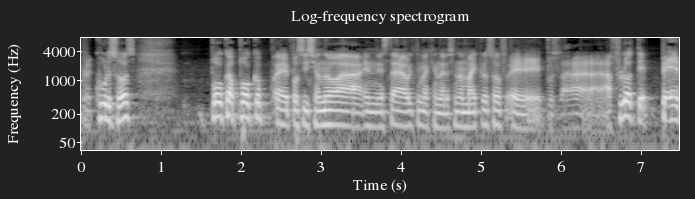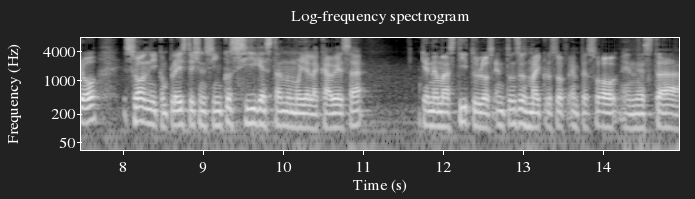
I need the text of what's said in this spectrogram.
recursos, poco a poco eh, posicionó en esta última generación a Microsoft eh, pues a, flote, pero Sony con PlayStation 5 sigue estando muy a la cabeza, tiene más títulos, entonces Microsoft empezó en esta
